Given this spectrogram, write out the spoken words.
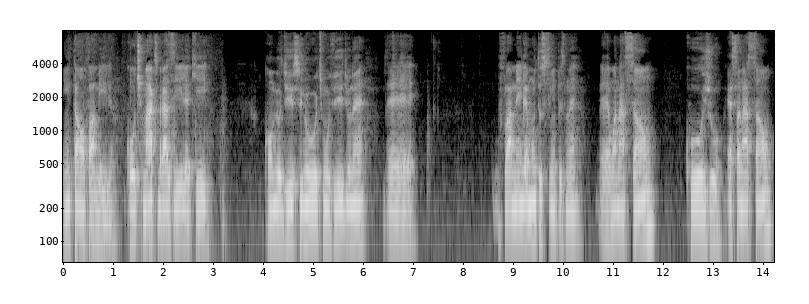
Então, família, Coach Max Brasília aqui. Como eu disse no último vídeo, né? É... O Flamengo é muito simples, né? É uma nação cujo essa nação,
